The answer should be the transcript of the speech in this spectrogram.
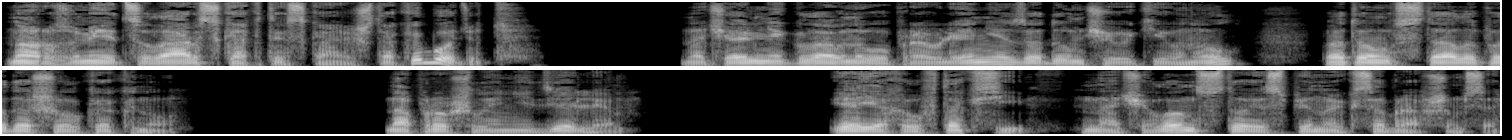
Но, разумеется, Ларс, как ты скажешь, так и будет. Начальник главного управления задумчиво кивнул, потом встал и подошел к окну. На прошлой неделе я ехал в такси, начал он, стоя спиной к собравшимся.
